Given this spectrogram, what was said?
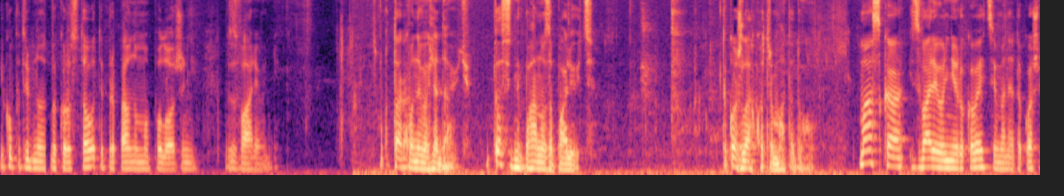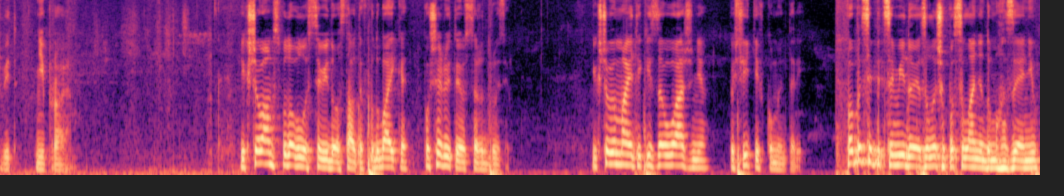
яку потрібно використовувати при певному положенні зварюванні. Отак вони виглядають. Досить непогано запалюються. Також легко тримати дугу. Маска і зварювальні рукавиці в мене також від Дніпро Якщо вам сподобалось це відео, ставте вподобайки, поширюйте його серед друзів. Якщо ви маєте якісь зауваження, пишіть їх в коментарі. В описі під цим відео я залишу посилання до магазинів, в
